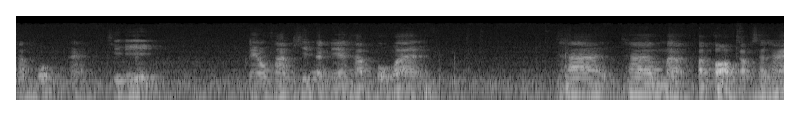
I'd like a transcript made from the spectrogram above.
ครับผมอะทีนี้แนวความคิดอันเนี้ยครับผมว่า ถ้าถ้ามาประกอบกับสถาน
